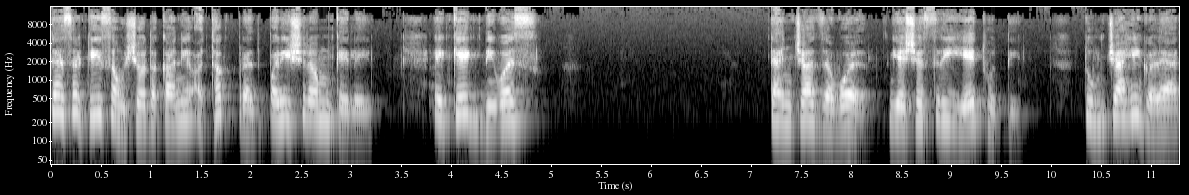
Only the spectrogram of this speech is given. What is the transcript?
त्यासाठी संशोधकांनी अथक प्र परिश्रम केले. एक एक दिवस त्यांच्याजवळ यशस्वी येत होती. तुमच्याही गळ्यात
